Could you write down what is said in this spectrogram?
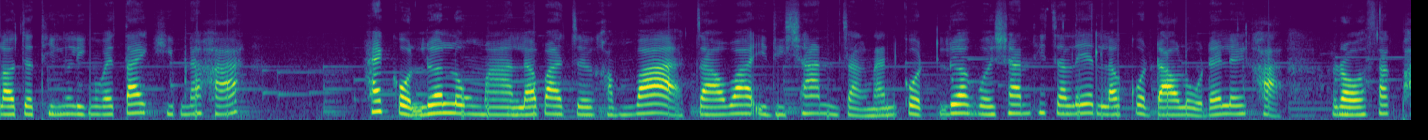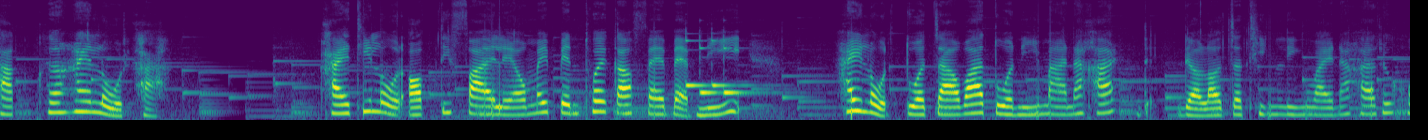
เราจะทิ้งลิงก์ไว้ใต้คลิปนะคะ ให้กดเลื่อนลงมาแล้วมาเจอคำว่า Java Edition จากนั้นกดเลือกเวอร์ชันที่จะเล่นแล้วกดดาวน์โหลดได้เลยค่ะ รอสักพักเพื่อให้โหลดค่ะ ใครที่โหลด Optify แล้วไม่เป็นถ้วยกาแฟแบบนี้ ให้โหลดตัว Java ตัวนี้มานะคะ เดเดี๋ยวเราจะทิ้งลิงก์ไว้นะคะทุกค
